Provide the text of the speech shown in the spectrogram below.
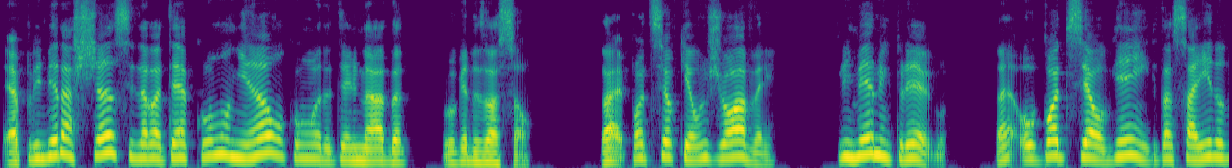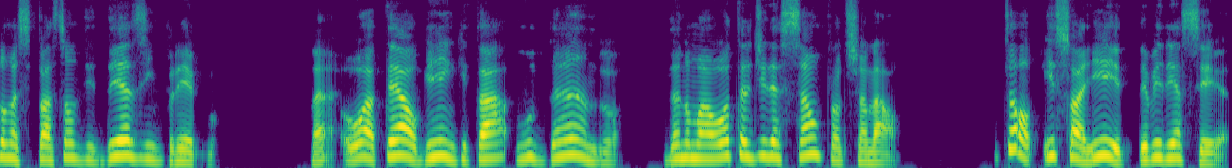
É a primeira chance dela ter a comunhão com uma determinada organização. Tá? Pode ser o quê? Um jovem, primeiro emprego. Né? Ou pode ser alguém que está saindo de uma situação de desemprego né? ou até alguém que está mudando, dando uma outra direção profissional. Então, isso aí deveria ser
